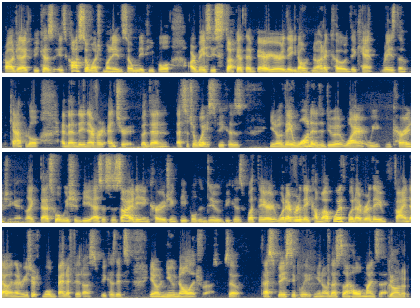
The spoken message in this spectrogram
project because it costs so much money. So many people are basically stuck at that barrier. They don't know how to code. They can't raise the capital. And then they they never enter it. But then that's such a waste because you know they wanted to do it. Why aren't we encouraging it? Like that's what we should be as a society encouraging people to do because what they're whatever they come up with whatever they find out in that research will benefit us because it's you know new knowledge for us. So that's basically you know that's the whole mindset. Got it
